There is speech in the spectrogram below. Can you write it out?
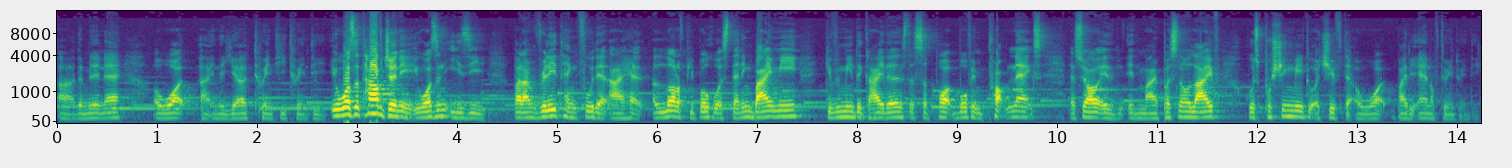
uh, the Millionaire Award uh, in the year 2020. It was a tough journey, it wasn't easy, but I'm really thankful that I had a lot of people who were standing by me, giving me the guidance, the support, both in PropNex as well in, in my personal life, who's pushing me to achieve that award by the end of 2020.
